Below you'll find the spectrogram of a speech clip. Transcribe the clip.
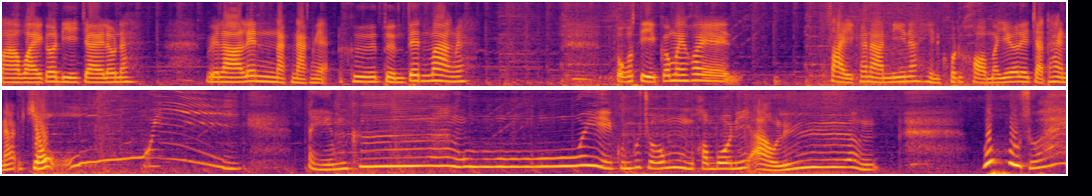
มาไวก็ดีใจแล้วนะ เวลาเล่นหนัก ๆ เนี่ย คือตื่นเต้นมากนะ ปกติก็ไม่ค่อยใส่ขนาดนี้นะ เห็นคนขอมาเยอะเลยจัดให้นะ เขียวอุ้ยเต็มคือ คุณผู้ชม คอมโบนี้อ่าวเรื่องวู้หูสวย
